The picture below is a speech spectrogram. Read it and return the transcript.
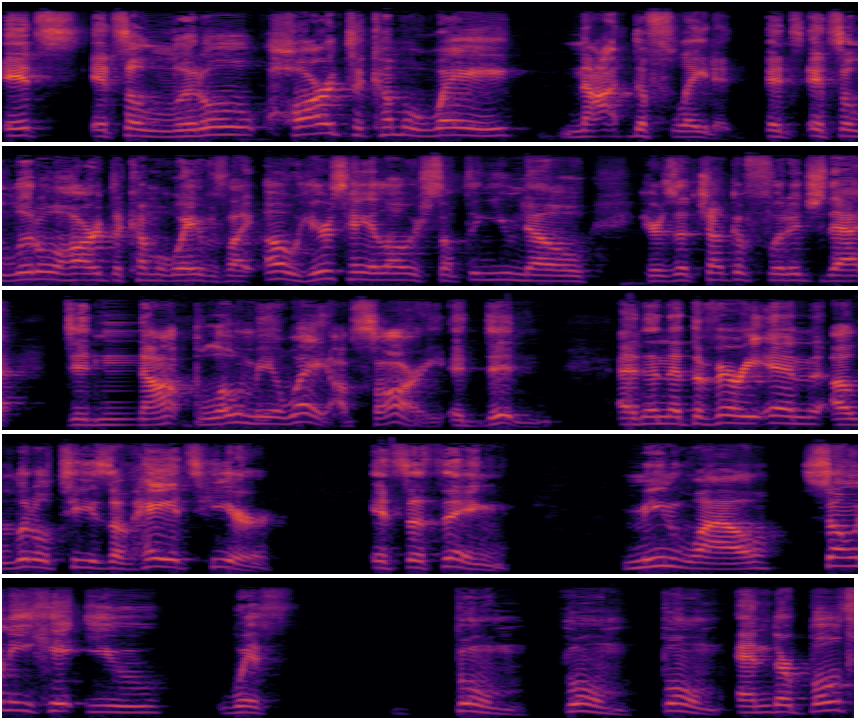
it's it's a little hard to come away not deflated. It's it's a little hard to come away with like, oh, here's Halo, here's something you know, here's a chunk of footage that did not blow me away. I'm sorry, it didn't. And then at the very end, a little tease of, hey, it's here, it's a thing. Meanwhile, Sony hit you with boom, boom, boom, and they're both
